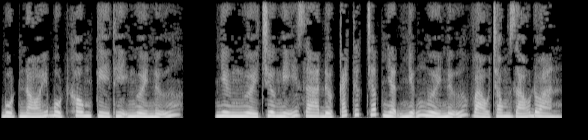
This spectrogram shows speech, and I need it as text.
Bụt nói Bụt không kỳ thị người nữ, nhưng người chưa nghĩ ra được cách thức chấp nhận những người nữ vào trong giáo đoàn,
